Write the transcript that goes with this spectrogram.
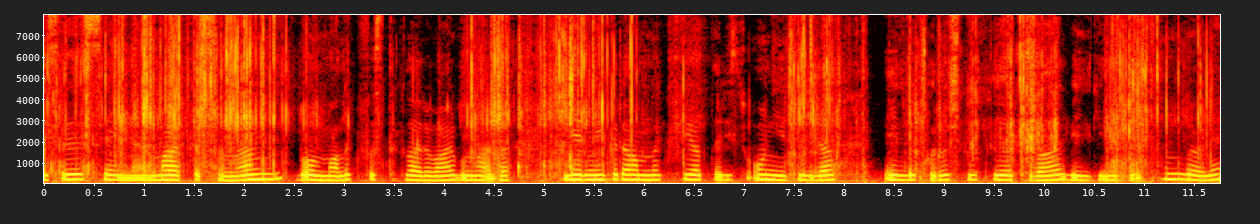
ise Seymen markasının dolmalık fıstıkları var. Bunlar da 20 gramlık fiyatları ise 17 lira 50 kuruş bir fiyatı var. Bilginiz olsun. Böyle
